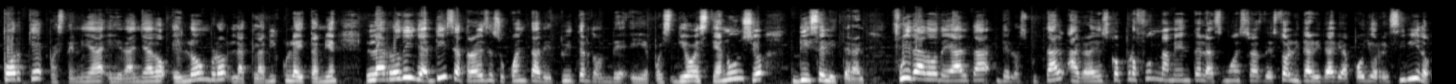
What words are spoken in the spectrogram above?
porque pues tenía eh, dañado el hombro, la clavícula y también la rodilla. Dice a través de su cuenta de Twitter donde eh, pues dio este anuncio, dice literal, fui dado de alta del hospital, agradezco profundamente las muestras de solidaridad y apoyo recibido.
